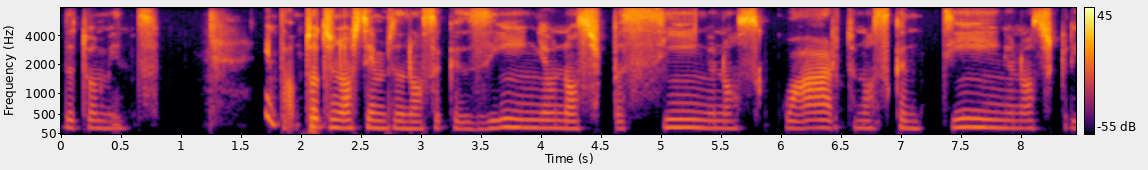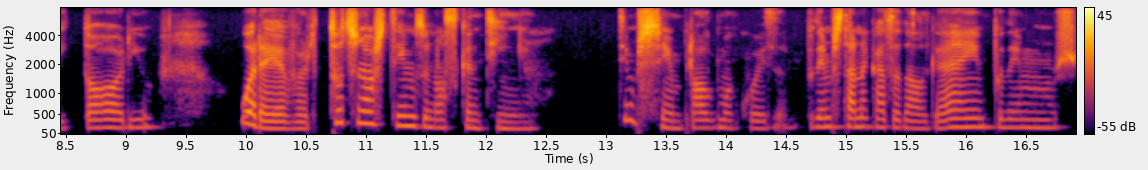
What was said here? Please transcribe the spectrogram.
da tua mente. Então, todos nós temos a nossa casinha, o nosso espacinho, o nosso quarto, o nosso cantinho, o nosso escritório, whatever. Todos nós temos o nosso cantinho, temos sempre alguma coisa. Podemos estar na casa de alguém, podemos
